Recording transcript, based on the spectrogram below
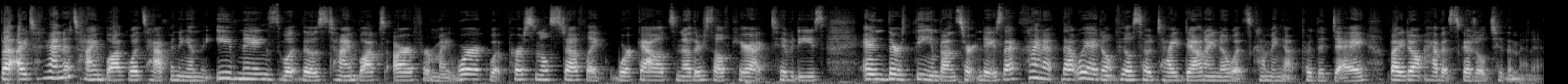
But i kind of time block what's happening in the evenings what those time blocks are for my work what personal stuff like workouts and other self-care activities. And they're themed on certain days. That kind of that way i don't feel so tied down. I know what's coming up for the day but i don't have it scheduled to the minute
